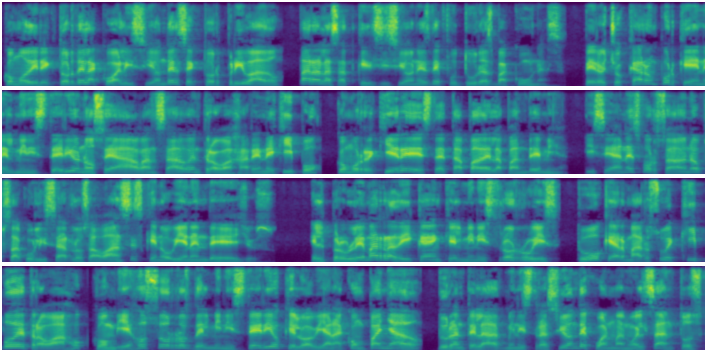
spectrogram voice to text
como director de la coalición del sector privado para las adquisiciones de futuras vacunas pero chocaron porque en el ministerio no se ha avanzado en trabajar en equipo como requiere esta etapa de la pandemia, y se han esforzado en obstaculizar los avances que no vienen de ellos. El problema radica en que el ministro Ruiz tuvo que armar su equipo de trabajo con viejos zorros del ministerio que lo habían acompañado durante la administración de Juan Manuel Santos,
